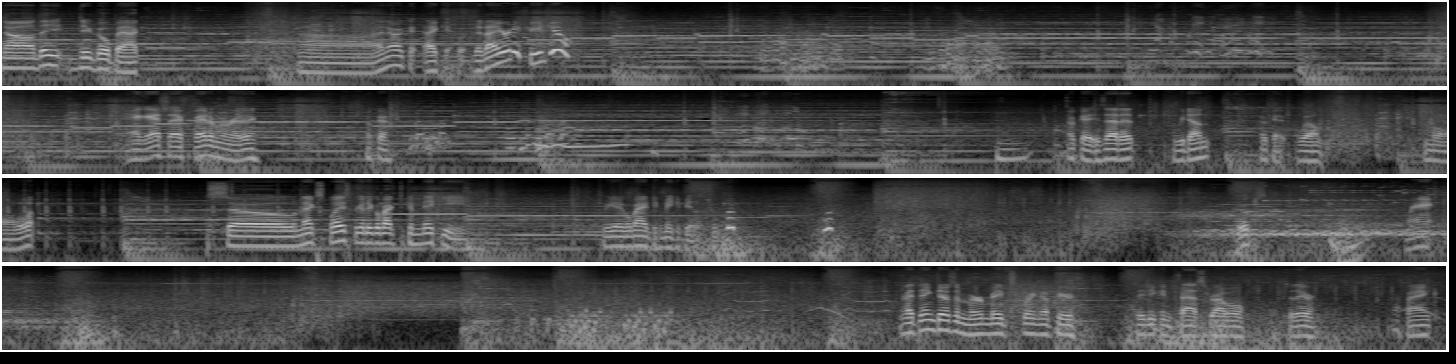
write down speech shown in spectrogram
No, they do go back. Uh, I know I can, I can. Did I already feed you? Guess I fed him already. Okay. Okay, is that it? Are we done? Okay, well. So, next place, we gotta go back to Kamiki. We gotta go back to Kamiki Village. Whoop. Whoop. Oops. I think there's a mermaid spring up here that you can fast travel to there. I think.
